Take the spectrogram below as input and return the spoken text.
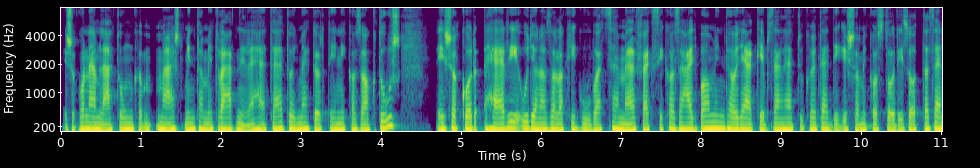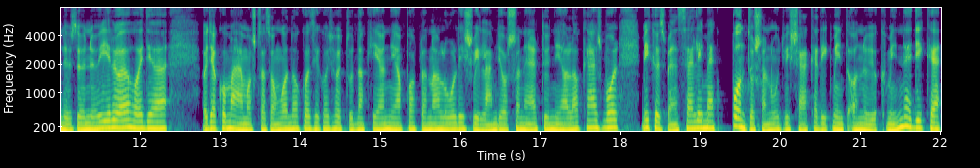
és akkor nem látunk mást, mint amit várni lehetett, hogy megtörténik az aktus, és akkor Harry ugyanazzal a kigúvat szemmel fekszik az ágyban, mint ahogy elképzelhettük őt eddig is, amikor sztorizott az előző nőiről, hogy, hogy akkor már most azon gondolkozik, hogy hogy tudnak kijönni a paplan alól, és villámgyorsan eltűnni a lakásból, miközben Szelli meg pontosan úgy viselkedik, mint a nők mindegyike,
